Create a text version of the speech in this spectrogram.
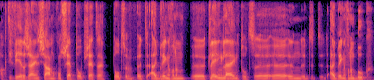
activeren zijn, samen concepten opzetten, tot eh, het uitbrengen van een eh, kledinglijn, tot eh, een, het, uitbrengen van een boek.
